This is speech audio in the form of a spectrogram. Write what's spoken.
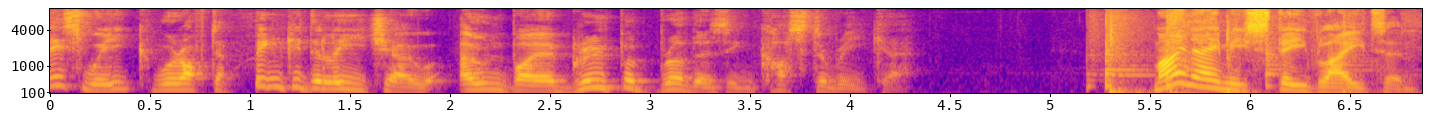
This week, we're off to Finca de Licho, owned by a group of brothers in Costa Rica. My name is Steve Leighton,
